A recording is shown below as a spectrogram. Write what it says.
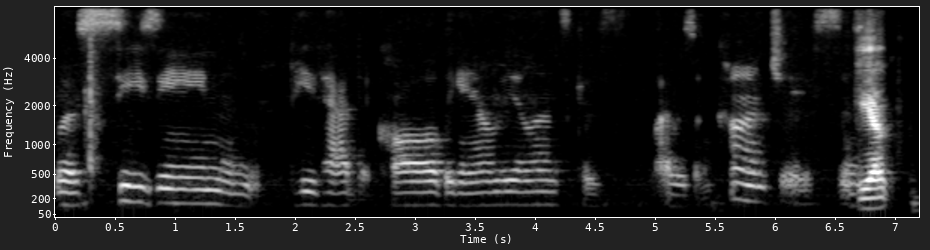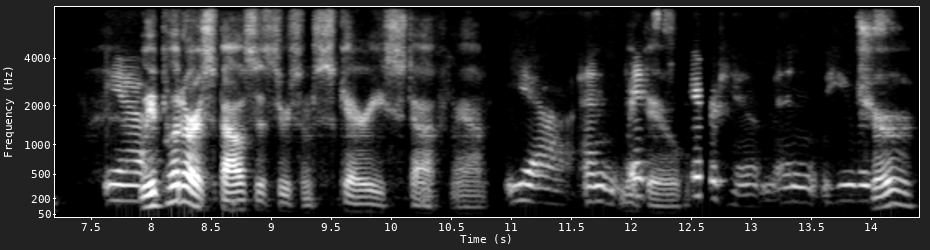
was seizing and he had to call the ambulance because I was unconscious. And Yep. Yeah. We put our spouses through some scary stuff, man. yeah. And We it do. scared him. And he was Sure.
